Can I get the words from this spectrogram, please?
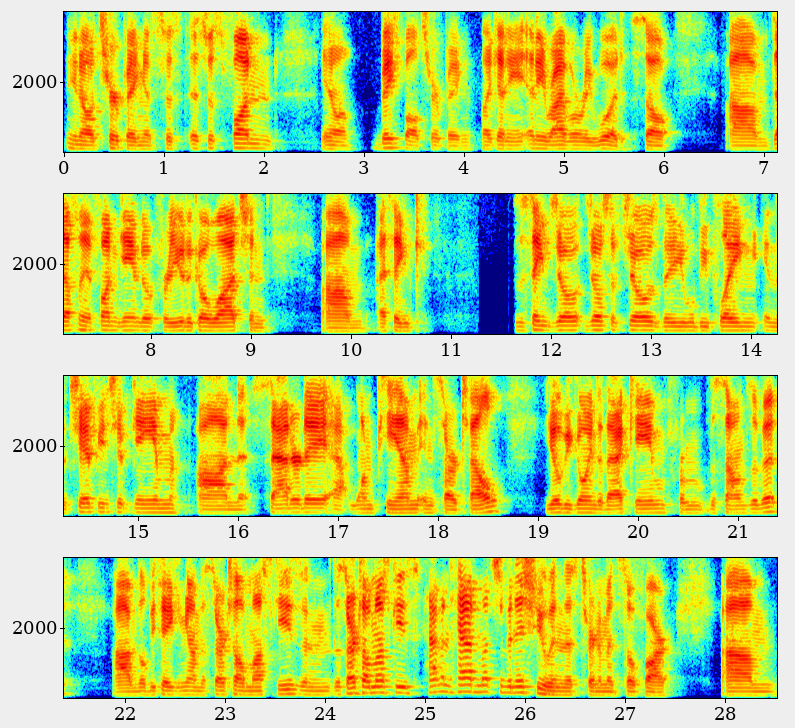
you know, chirping. It's just, it's just fun, you know, baseball chirping like any any rivalry would. So, um, definitely a fun game to, for you to go watch, and um, I think the St. Jo- Joseph Joes they will be playing in the championship game on Saturday at 1 p.m. in Sartell. You'll be going to that game from the sounds of it. Um, they'll be taking on the Sartell Muskies, and the Sartell Muskies haven't had much of an issue in this tournament so far. Um,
